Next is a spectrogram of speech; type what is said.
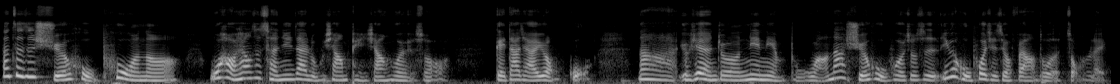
那这只雪琥珀呢？我好像是曾经在鲁香品香会的时候给大家用过。那有些人就念念不忘。那雪琥珀就是因为琥珀其实有非常多的种类。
